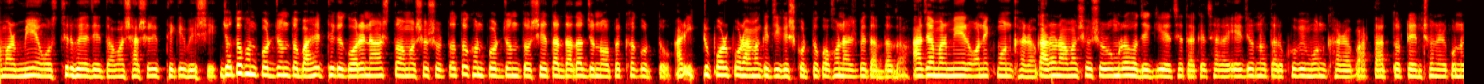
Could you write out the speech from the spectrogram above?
আমার মেয়ে অস্থির হয়ে যেত আমার শাশুড়ির থেকে বেশি। যতক্ষণ পর্যন্ত বাহির থেকে ঘরে না আসতো আমার শ্বশুর, ততক্ষণ পর্যন্ত সে তার দাদার জন্য অপেক্ষা করত। আর একটু পর পর আমাকে জিজ্ঞেস করতো, কখন আসবে তার দাদা? আজ আমার মেয়ের অনেক মন খারাপ, কারণ আমার শ্বশুর উমরা হজে গিয়েছে তাকে ছাড়া, এই জন্য তার খুবই মন খারাপ, আর তার তো টেনশনের কোনো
